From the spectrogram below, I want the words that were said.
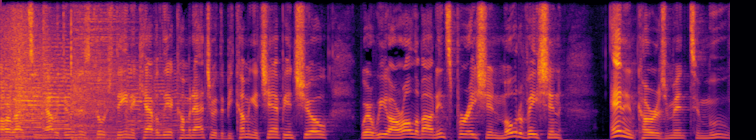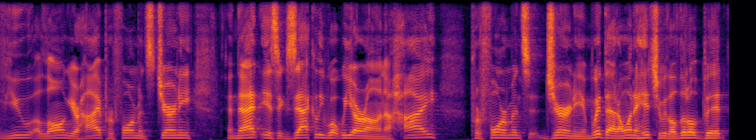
All right, team, how we doing? This is Coach Dana Cavalier coming at you at the Becoming a Champion show, where we are all about inspiration, motivation, and encouragement to move you along your high performance journey. And that is exactly what we are on a high performance journey. And with that, I want to hit you with a little bit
